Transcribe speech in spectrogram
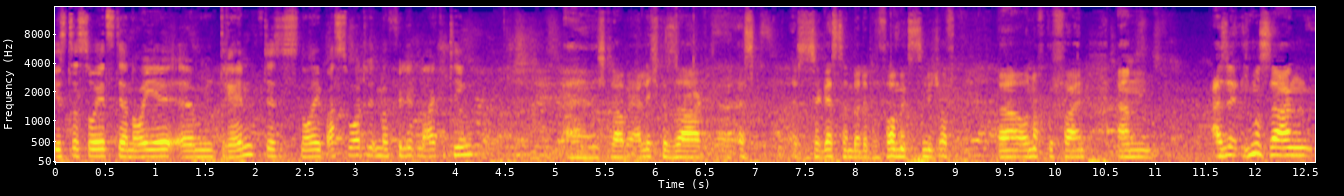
Ist das so jetzt der neue ähm, Trend, das neue Buzzword im Affiliate Marketing? Äh, ich glaube ehrlich gesagt, äh, es, es, ist ja gestern bei der Performance ziemlich oft äh, auch noch gefallen. Ähm, also ich muss sagen,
